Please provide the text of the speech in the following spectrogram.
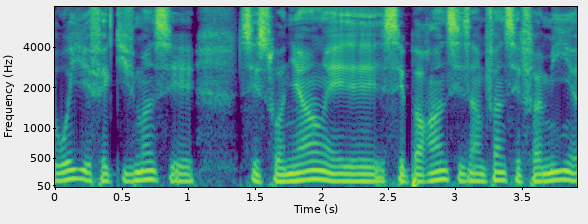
oui, effectivement, ces, ces soignants et ses parents, ses enfants, ses familles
